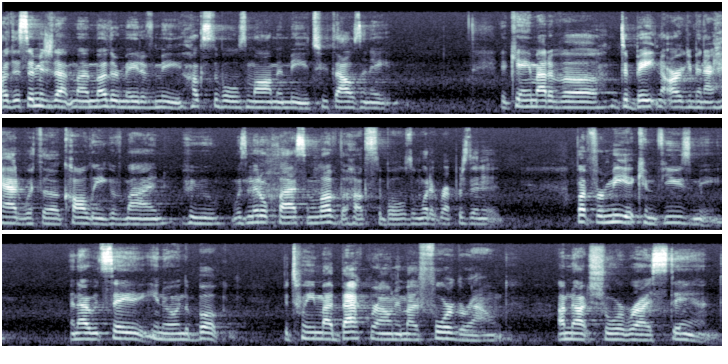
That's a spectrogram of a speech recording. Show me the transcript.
Or this image that my mother made of me, Huxtable's mom and me, 2008. It came out of a debate and argument I had with a colleague of mine who was middle class and loved the Huxtables and what it represented. But for me, it confused me. And I would say, you know, in the book, between my background and my foreground, I'm not sure where I stand.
